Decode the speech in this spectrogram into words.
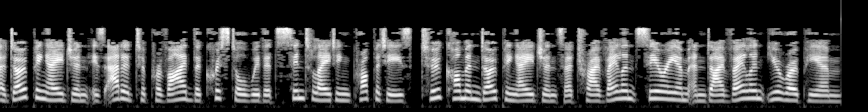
A doping agent is added to provide the crystal with its scintillating properties. Two common doping agents are trivalent cerium and divalent europium.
